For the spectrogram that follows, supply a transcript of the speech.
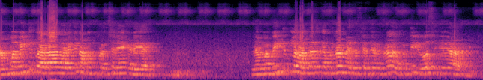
நம்ம வீட்டுக்கு வராத வரைக்கும் நமக்கு பிரச்சனையே கிடையாது. நம்ம வீட்டுக்குள்ள வந்ததுக்கு அப்புறம் தான் நம்ம எது அதை பத்தி யோசிக்கவே ஆரம்பிக்கும்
